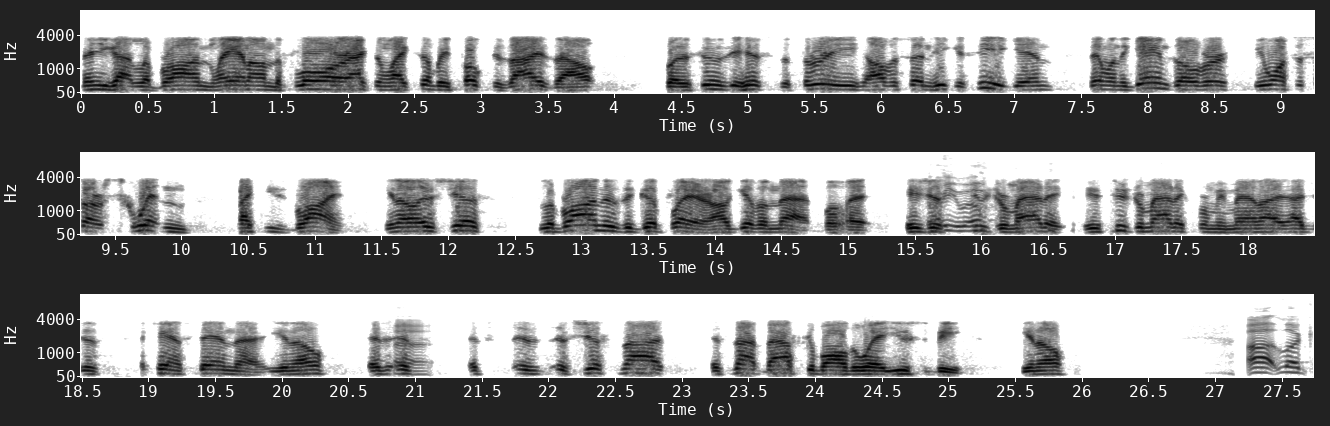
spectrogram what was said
Then you got LeBron laying on the floor acting like somebody poked his eyes out. But as soon as he hits the three, all of a sudden he can see again. Then when the game's over, he wants to start squinting like he's blind. You know, it's just LeBron is a good player. I'll give him that. But he's just you will? too dramatic. He's too dramatic for me, man. I, I just I can't stand that. You know, it's it's, Uh. it's it's it's just not it's not basketball the way it used to be. You know. Uh, look,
